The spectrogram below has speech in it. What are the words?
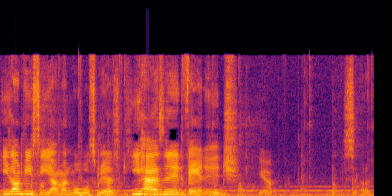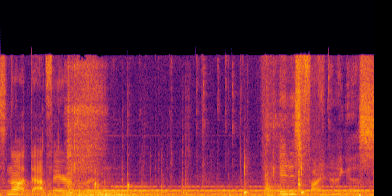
He's on PC. I'm on mobile, so he has he has an advantage. yep. So it's not that fair, but it is fine, I guess.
